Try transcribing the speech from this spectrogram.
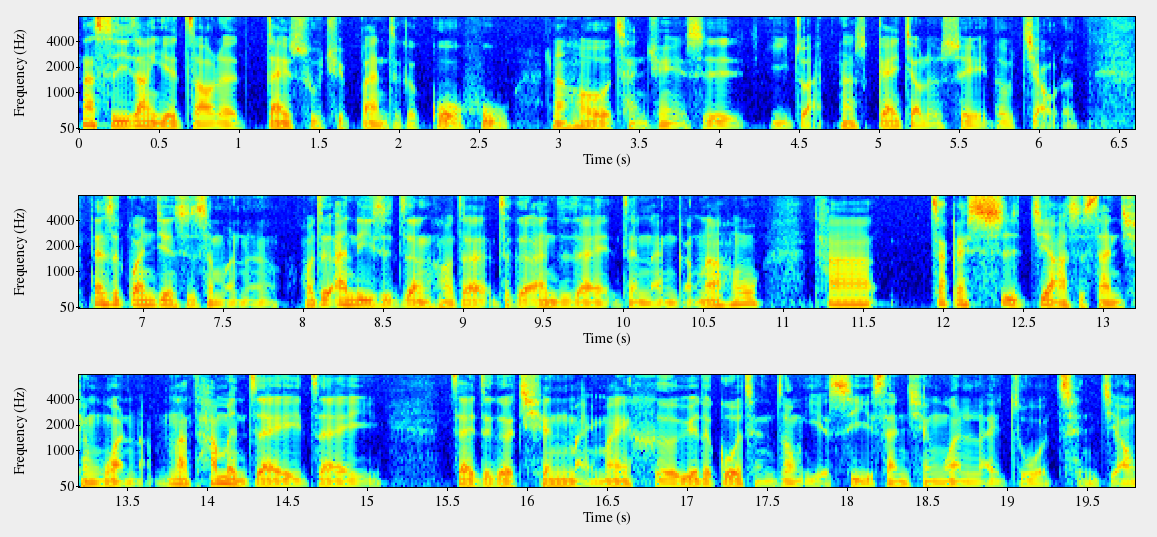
那实际上也找了代书去办这个过户，然后产权也是移转，那该缴的税也都缴了，但是关键是什么呢？哦，这个案例是这样，好，在这个案子在在南港，然后他大概市价是三千万了，那他们在在。在这个签买卖合约的过程中，也是以三千万来做成交。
